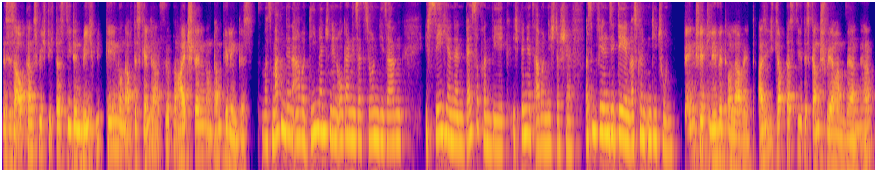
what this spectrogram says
Das ist auch ganz wichtig, dass die den Weg mitgehen und auch das Geld dafür bereitstellen und dann gelingt es. Was machen denn aber die Menschen in Organisationen, die sagen, ich sehe hier einen besseren Weg, ich bin jetzt aber nicht der Chef. Was empfehlen Sie denen? Was könnten die tun? Change it, live it or love it. Also ich glaube, dass die das ganz schwer haben werden, ja,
